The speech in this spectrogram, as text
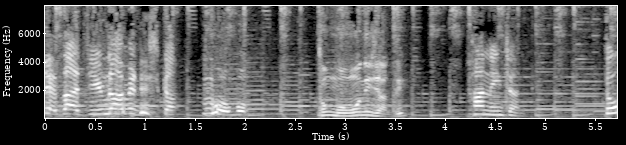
कैसा अजीब नाम है डिश का। मोमो तुम मोमो नहीं जानती? हाँ नहीं जानती। तो?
